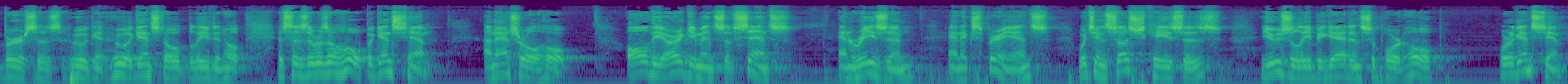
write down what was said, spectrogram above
verse is who, who against hope believed in hope. It says, there was a hope against him, a natural hope. All the arguments of sense and reason and experience, which in such cases usually beget and support hope, were against him.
